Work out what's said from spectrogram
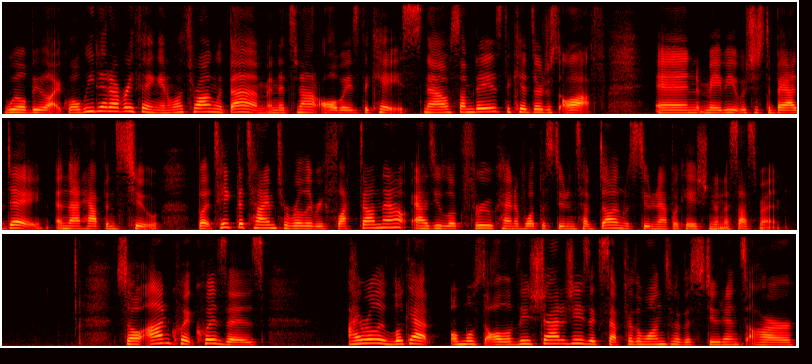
we'll be like, well, we did everything and what's wrong with them? And it's not always the case. Now, some days the kids are just off and maybe it was just a bad day, and that happens too. But take the time to really reflect on that as you look through kind of what the students have done with student application and assessment. So, on quick quizzes, I really look at almost all of these strategies except for the ones where the students are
